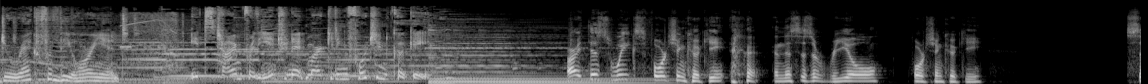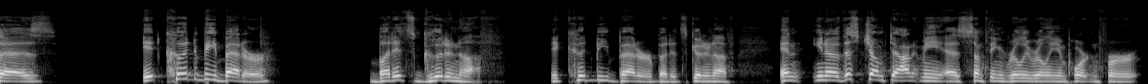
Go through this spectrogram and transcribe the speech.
Direct from the Orient. It's time for the Internet Marketing Fortune Cookie. All right, this week's fortune cookie, and this is a real fortune cookie, says it could be better, but it's good enough. It could be better, but it's good enough. And, you know, this jumped out at me as something really, really important for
